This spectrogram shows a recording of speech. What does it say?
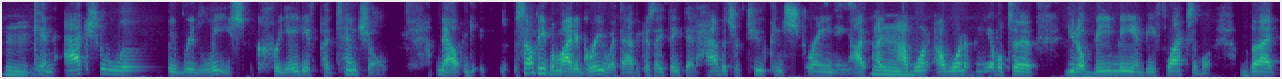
hmm. can actually release creative potential. Now, some people might agree with that because they think that habits are too constraining. I, I, I, hmm. want I want to be able to, you know, be me and be flexible. But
